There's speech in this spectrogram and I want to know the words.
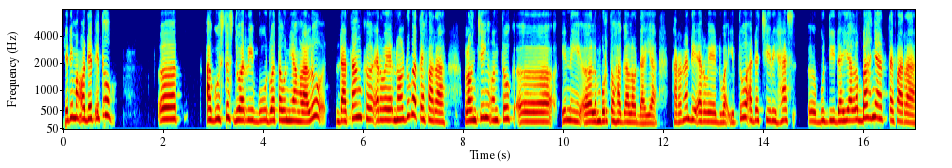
Jadi Mang Odet itu eh, Agustus 2002 tahun yang lalu datang ke RW 02 Teh Farah launching untuk eh, ini eh, lembur tohaga lodaya karena di RW 2 itu ada ciri khas eh, budidaya lebahnya Teh Farah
